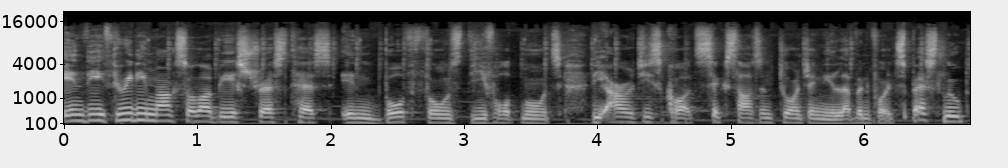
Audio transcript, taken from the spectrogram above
In the 3DMark Solar Bay stress test in both phones' default modes, the ROG scored 6211 for its best loop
